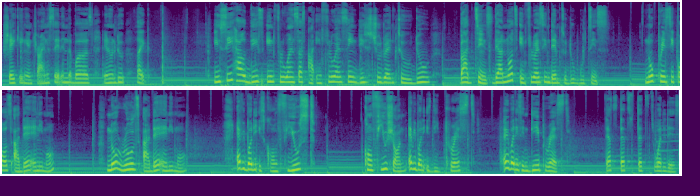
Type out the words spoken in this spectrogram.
shaking and trying to sit in the bus. They don't do like. You see how these influencers are influencing these children to do bad things. They are not influencing them to do good things. No principles are there anymore. No rules are there anymore. Everybody is confused. Confusion. Everybody is depressed. Everybody is in deep rest. That's that's that's what it is.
